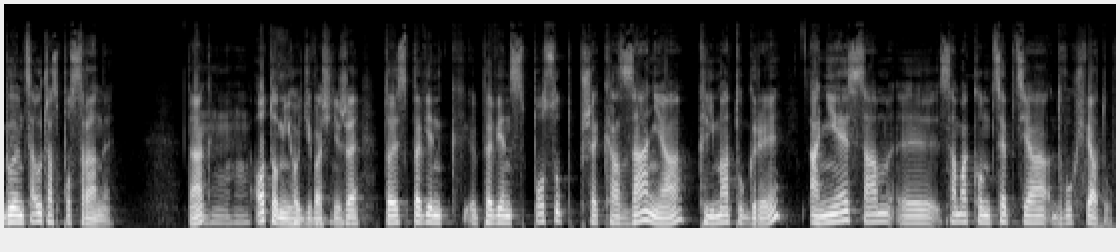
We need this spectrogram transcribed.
byłem cały czas posrany. Tak? Mhm, mhm. O to mi chodzi właśnie, że to jest pewien, pewien sposób przekazania klimatu gry, a nie sam, y, sama koncepcja dwóch światów.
